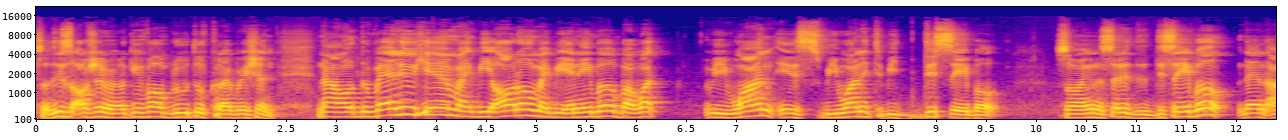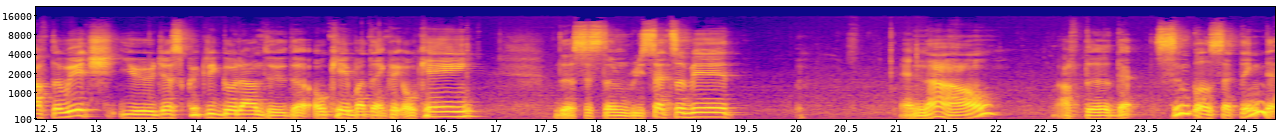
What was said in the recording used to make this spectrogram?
So this is the option we're looking for, Bluetooth collaboration. Now the value here might be auto, might be enabled, but what we want is we want it to be disabled. So I'm going to set it to disable, then after which you just quickly go down to the OK button and click OK. The system resets a bit. And now, after that simple setting that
